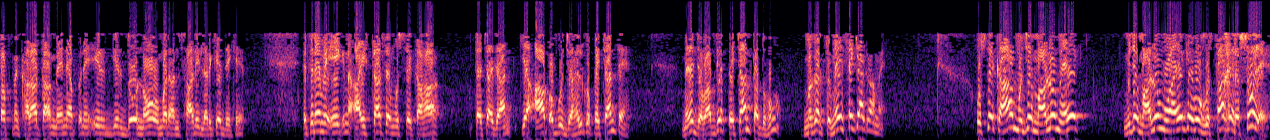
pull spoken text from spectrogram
صف میں کھڑا تھا، میں نے اپنے ارد گرد دو نو عمر انصاری لڑکے دیکھے۔ اتنے میں ایک نے آہستہ سے مجھ سے کہا، چچا جان، کیا آپ ابو جہل کو پہچانتے ہیں؟ میں نے جواب دیا، پہچانتا تو ہوں۔ مگر تمہیں اس سے کیا کام ہے؟ اس نے کہا، مجھے معلوم ہے، مجھے معلوم ہوا ہے کہ وہ گستاخ رسول ہے۔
